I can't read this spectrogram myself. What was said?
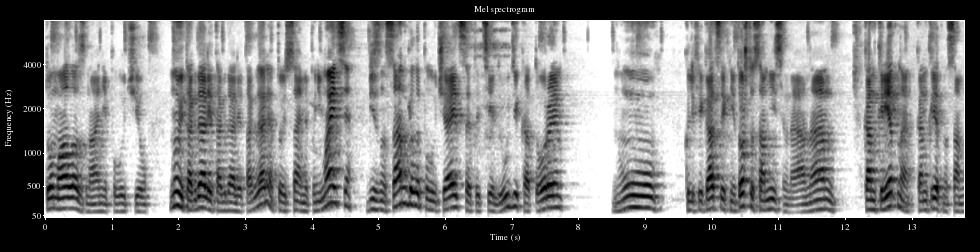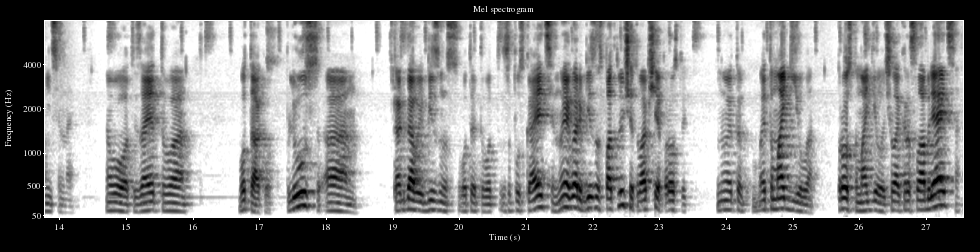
кто мало знаний получил, ну и так далее, и так далее, и так далее. То есть, сами понимаете, бизнес-ангелы, получается, это те люди, которые, ну, квалификация их не то что сомнительная, она конкретно, конкретно сомнительная. Вот, из-за этого вот так вот. Плюс, э, когда вы бизнес вот это вот запускаете, ну, я говорю, бизнес под ключ это вообще просто, ну, это, это могила. Просто могила. Человек расслабляется,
